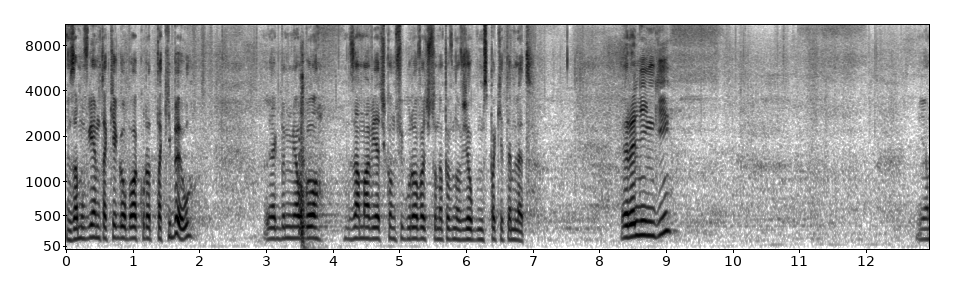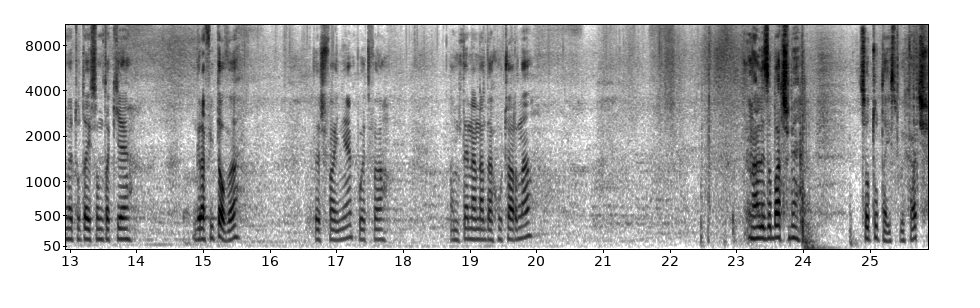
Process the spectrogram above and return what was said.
Zamówiłem takiego, bo akurat taki był. Ale Jakbym miał go zamawiać, konfigurować, to na pewno wziąłbym z pakietem LED. Relingi. I one tutaj są takie grafitowe. Też fajnie. Płetwa antena na dachu czarna. No ale zobaczmy, co tutaj słychać.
